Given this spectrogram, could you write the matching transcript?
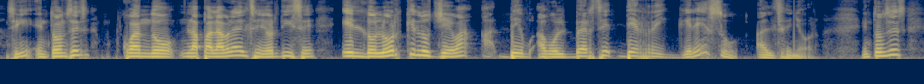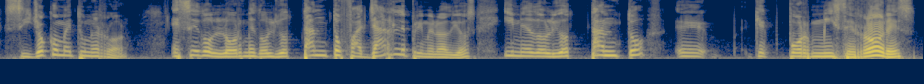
¿sí? Entonces, cuando la palabra del Señor dice, el dolor que los lleva a, volverse de regreso al Señor. Entonces, si yo cometo un error, ese dolor me dolió tanto fallarle primero a Dios y me dolió tanto eh, que por mis errores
